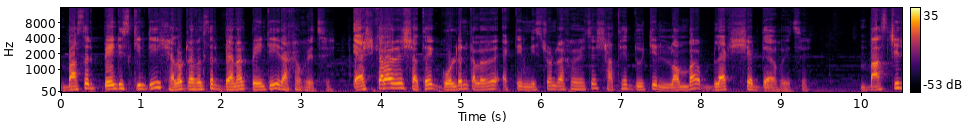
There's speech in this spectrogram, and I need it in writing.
বাসের পেইন্ট স্কিনটি হ্যালো ট্রাভেলসের ব্যানার পেইন্টেই রাখা হয়েছে। অ্যাশ কালারের সাথে গোল্ডেন কালারের একটি মিশ্রণ রাখা হয়েছে, সাথে দুইটি লম্বা ব্ল্যাক শেড দেওয়া হয়েছে। বাসটির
